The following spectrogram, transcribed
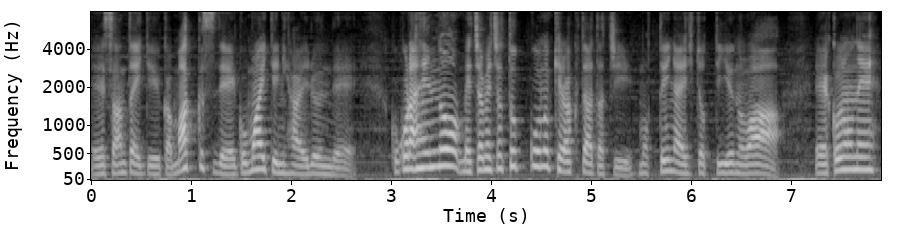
えー、3体というか、マックスで5枚手に入るんで、ここら辺のめちゃめちゃ特攻のキャラクターたち持っていない人っていうのは、えー、このね、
